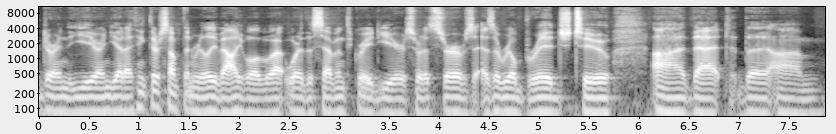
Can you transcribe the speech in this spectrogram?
during the year, and yet I think there's something really valuable about where the seventh grade year sort of serves as a real bridge to uh, that the um,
